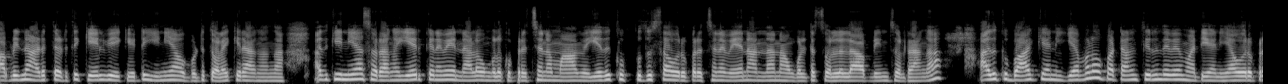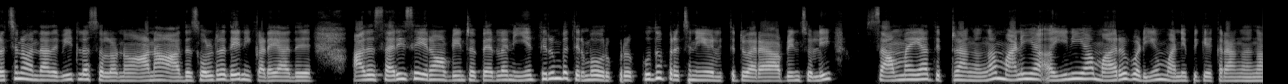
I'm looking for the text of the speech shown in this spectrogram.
அப்படின்னு அடுத்தடுத்து கேள்வியை கேட்டு இனியாவை போட்டு தொலைக்கிறாங்கங்க. அதுக்கு இனியா சொல்றாங்க ஏற்கனவே என்னால் உங்களுக்கு பிரச்சனைமா எதுக்கு புதுசா ஒரு பிரச்சனை வேணான்னு தான் நான் உங்கள்கிட்ட சொல்லல அப்படின்னு சொல்றாங்க. அதுக்கு பாக்கியா நீ எவ்வளவு பட்டாலும் திருந்தவே மாட்டியா நீயா? ஒரு பிரச்சனை வந்தா அதை வீட்டுல சொல்லணும். ஆனா அதை சொல்றதே நீ கிடையாது. அதை சரி செய்யறோம் அப்படின்ற பேர்ல நீ ஏன் திரும்ப திரும்ப ஒரு புது பிரச்சனையை இழுத்துட்டு வர அப்படின்னு சொல்லி செம்மையா திட்டுறாங்கங்க. மணியா இனியா மறுபடியும் மன்னிப்பு கேட்குறாங்கங்க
